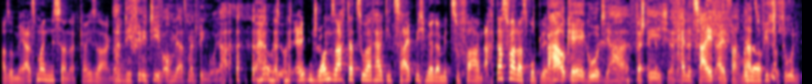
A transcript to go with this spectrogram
Also mehr als mein Nissan, das kann ich sagen. Ja, definitiv auch mehr als mein Twingo, ja. Und, und, Elton John sagt dazu, hat halt die Zeit nicht mehr damit zu fahren. Ach, das war das Problem. Ah, okay, okay. gut, ja, verstehe ich. Keine Zeit einfach, man genau. hat so viel zu tun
